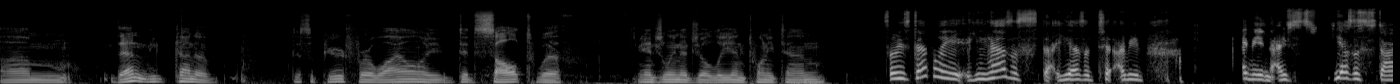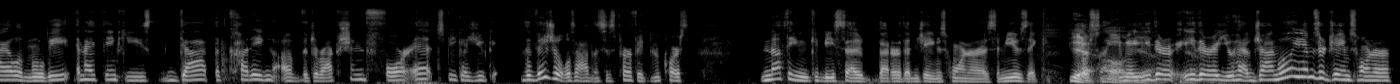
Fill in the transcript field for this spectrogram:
Um, then he kind of disappeared for a while. He did Salt with Angelina Jolie in 2010. So he's definitely he has a st- he has a t- I mean I mean I he has a style of movie and I think he's got the cutting of the direction for it because you the visuals on this is perfect and of course nothing can be said better than James Horner as the music Yeah. personally. oh, I mean yeah, either yeah, either you have John Williams or James Horner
